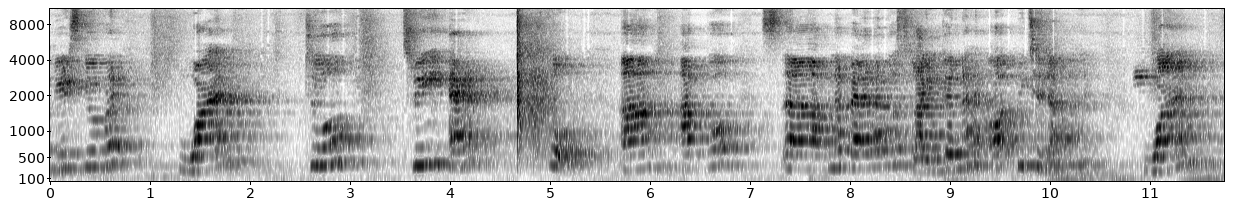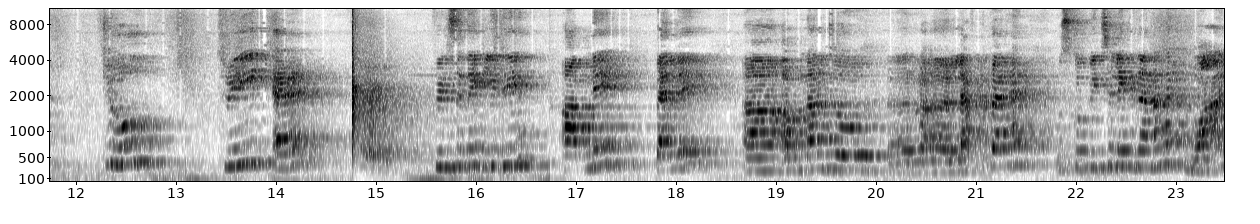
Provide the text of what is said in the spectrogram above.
बीट्स के ऊपर one two three and four आपको आ, अपना पैर वो स्लाइड करना है और पीछे जाना है. वन टू थ्री एंड फिर से देख लीजिए आपने पहले अपना जो लेफ़्ट पैर है, उसको पीछे लेके जाना है। वन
